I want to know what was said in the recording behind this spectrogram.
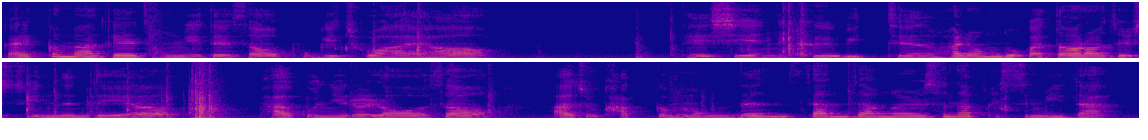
깔끔하게 정리돼서 보기 좋아요. 대신 그 밑은 활용도가 떨어질 수 있는데요. 바구니를 넣어서 아주 가끔 먹는 쌈장을 수납했습니다.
